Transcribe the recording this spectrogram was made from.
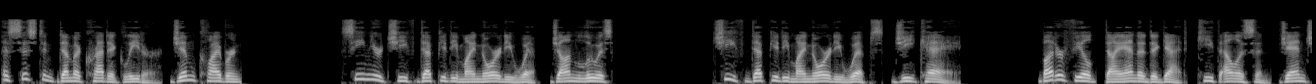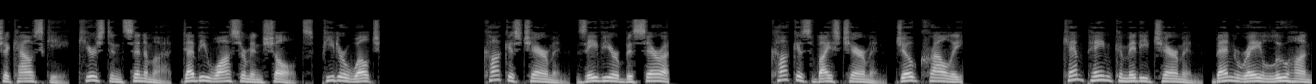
Assistant Democratic Leader, Jim Clyburn Senior Chief Deputy Minority Whip, John Lewis Chief Deputy Minority Whips, G.K. Butterfield, Diana DeGette, Keith Ellison, Jan Schakowsky, Kyrsten Sinema, Debbie Wasserman Schultz, Peter Welch Caucus Chairman, Xavier Becerra. Caucus Vice Chairman, Joe Crowley. Campaign Committee Chairman, Ben Ray Lujan.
